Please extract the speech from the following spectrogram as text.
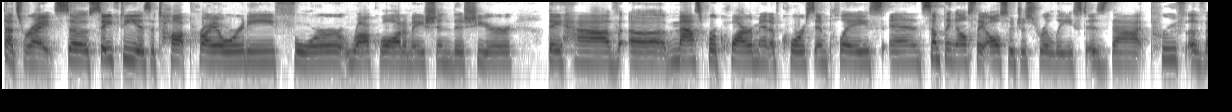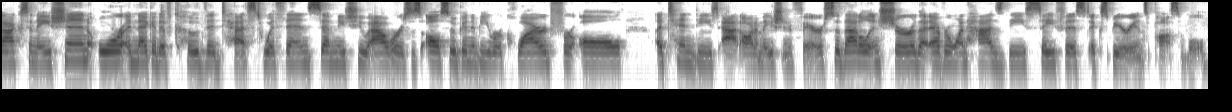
That's right. So safety is a top priority for rockwell automation this year they have a mask requirement, of course, in place. And something else they also just released is that proof of vaccination or a negative COVID test within 72 hours is also going to be required for all attendees at Automation Fair. So that'll ensure that everyone has the safest experience possible.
